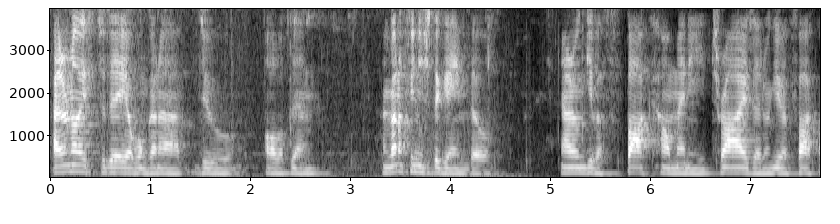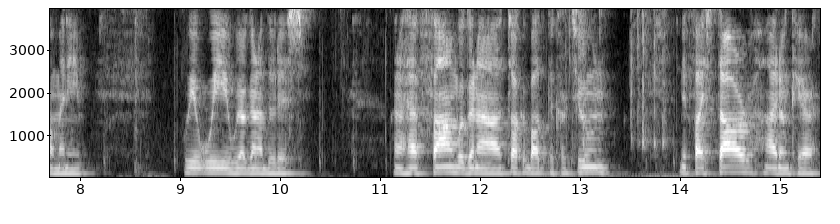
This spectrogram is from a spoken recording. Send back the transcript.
I don't know if today I'm gonna do all of them. I'm gonna finish the game though. I don't give a fuck how many tries. I don't give a fuck how many. We we we are gonna do this. Gonna have fun. We're gonna talk about the cartoon. If I starve, I don't care.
